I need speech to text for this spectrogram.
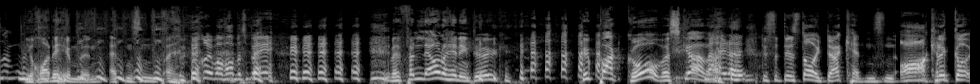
var så... i rottehimlen. At den sådan, Ryber frem og tilbage. hvad fanden laver du, Henning? Det er jo ikke, du kan ikke bare gå. Hvad sker der? nej, nej. Det, det står i dørkanten sådan, åh, kan du ikke gå,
